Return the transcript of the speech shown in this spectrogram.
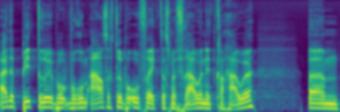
er hat ein Bit drüber, warum er sich darüber aufregt, dass man Frauen nicht kann hauen. Ähm,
